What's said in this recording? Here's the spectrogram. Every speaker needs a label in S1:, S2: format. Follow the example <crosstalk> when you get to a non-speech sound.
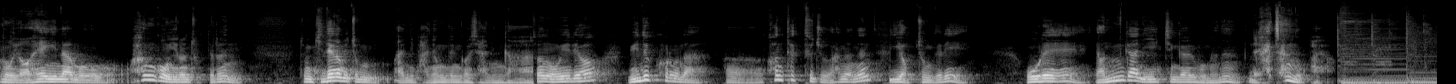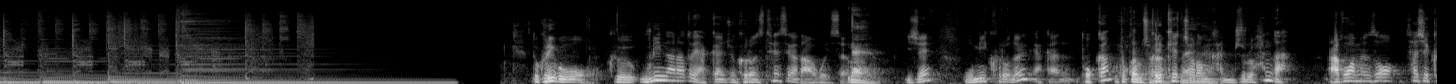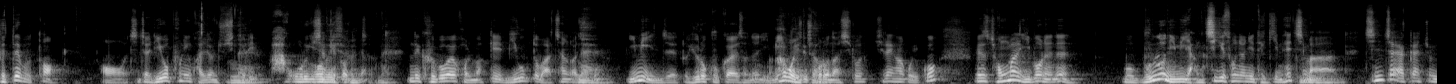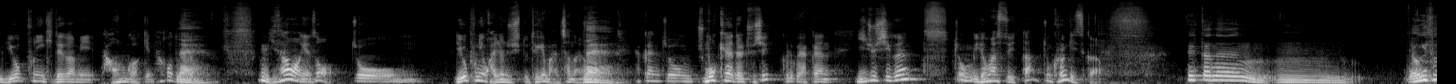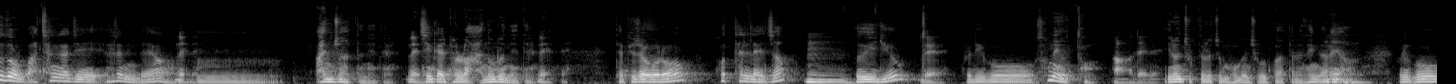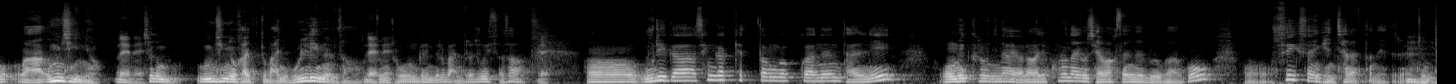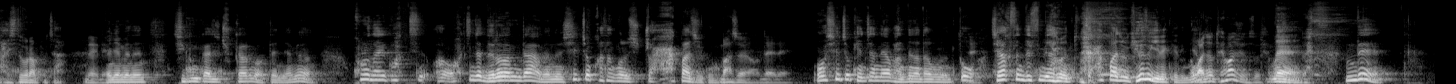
S1: 뭐 여행이나 뭐 항공 이런 쪽들은 좀 기대감이 좀 많이 반영된 것이 아닌가. 저는 오히려 위드 코로나 어, 컨택트주 하면은 이 업종들이 올해 연간 이익 증가를 보면은
S2: 네.
S1: 가장 높아요.
S2: 또 그리고 그 우리나라도 약간 좀 그런 스탠스가 나오고 있어요.
S1: 네.
S2: 이제 오미크론을 약간 독감?
S1: 독감처럼.
S2: 그렇게처럼
S1: 네, 네.
S2: 간주를 한다라고 하면서 사실 그때부터 어 진짜 리오프닝 관련 주식들이
S1: 네.
S2: 막 오르기 시작했거든요.
S1: 네.
S2: 근데 그거에 걸맞게 미국도 마찬가지고
S1: 네.
S2: 이미 이제 또 유럽 국가에서는 이미
S1: 하고
S2: 위드
S1: 있죠.
S2: 코로나 실현, 실행하고 있고 그래서 정말 이번에는 뭐 물론 이미 양치기 소년이 됐긴 했지만 진짜 약간 좀 리오프닝 기대감이 나오는 것 같긴 하거든요.
S1: 음. 네.
S2: 그럼 이 상황에서 좀 리오프닝 관련 주식도 되게 많잖아요.
S1: 네.
S2: 약간 좀 주목해야 될 주식 그리고 약간 이 주식은 좀 위험할 수 있다. 좀 그런 게 있을까요?
S1: 일단은 음, 여기서도 마찬가지 흐름인데요.
S2: 네네.
S1: 음, 안 좋았던 애들,
S2: 네네.
S1: 지금까지 별로 안 오른 애들.
S2: 네, 네.
S1: 대표적으로 호텔 레저,
S2: 음,
S1: 의류,
S2: 네.
S1: 그리고 소매유통
S2: 아, 네, 네.
S1: 이런 쪽들을 좀 보면 좋을 것 같다는 생각을 해요.
S2: 음.
S1: 그리고 아, 음식료.
S2: 네, 네.
S1: 지금 음식료 가격도 많이 올리면서
S2: 네네.
S1: 좀 좋은 그림들을 만들어주고 있어서
S2: 네.
S1: 어, 우리가 생각했던 것과는 달리 오미크론이나 여러 가지 코로나19 재확산에도 불구하고 어, 수익성이 괜찮았던 애들을
S2: 음.
S1: 좀 다시 돌아보자.
S2: 네, 네.
S1: 왜냐면은 지금까지 주가는 어땠냐면 코로나19 확진, 어, 확진자 늘어납니다 하면은 실적 화상관은 쫙 빠지고
S2: 맞아요. 네, 네.
S1: 어, 실적 괜찮네요 반등하다 보면 또
S2: 네.
S1: 재확산 됐습니다 하면 또쫙 빠지고 계속 이랬거든요.
S2: 완전 테마주였어요. 테마주.
S1: 네. 근데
